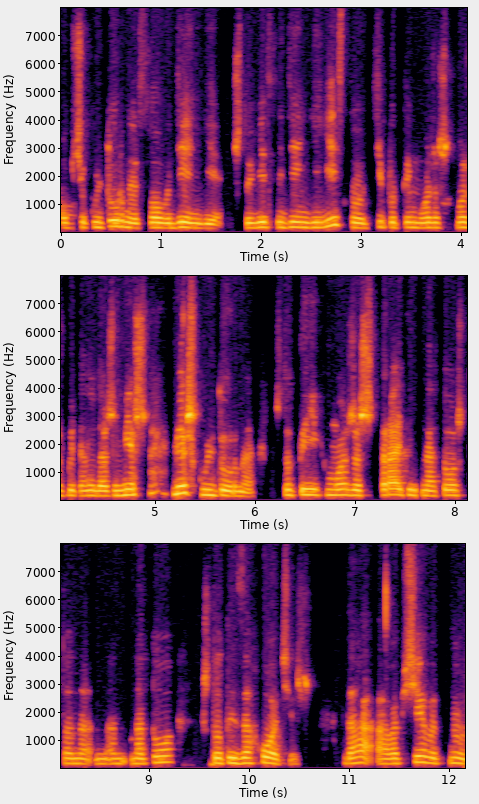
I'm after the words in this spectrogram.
общекультурное слова «деньги», что если деньги есть, то типа ты можешь, может быть, оно даже меж, межкультурное, что ты их можешь тратить на то, что, на, на, на то, что ты захочешь. Да, а вообще вот, ну,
